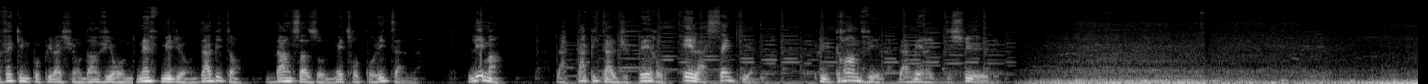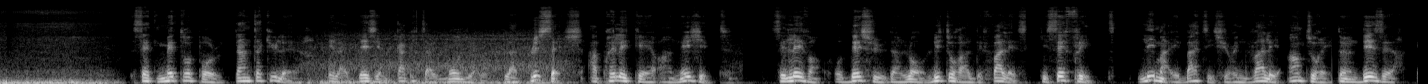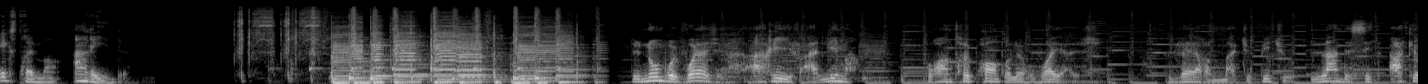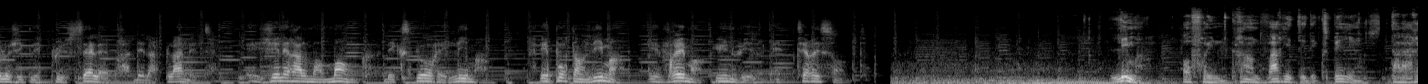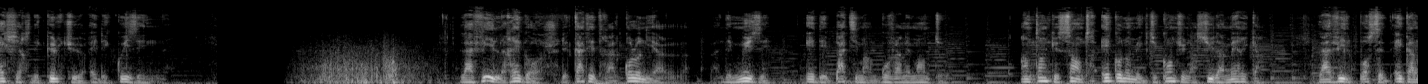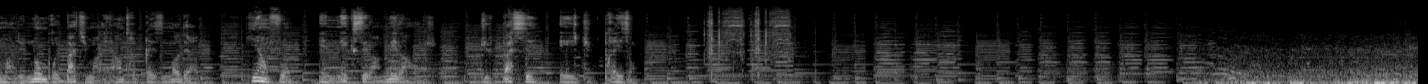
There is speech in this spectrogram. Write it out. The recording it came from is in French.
Avec une population d'environ 9 millions d'habitants dans sa zone métropolitaine, Lima, la capitale du Pérou, est la cinquième plus grande ville d'Amérique du Sud. Cette métropole tentaculaire est la deuxième capitale mondiale, la plus sèche après les guerres en Égypte. S'élevant au-dessus d'un long littoral de falaises qui s'effritent, Lima est bâtie sur une vallée entourée d'un désert extrêmement aride. De nombreux voyageurs arrivent à Lima pour entreprendre leur voyage vers Machu Picchu, l'un des sites archéologiques les plus célèbres de la planète, et généralement manquent d'explorer Lima. Et pourtant Lima est vraiment une ville intéressante. Lima offre une grande variété d'expériences dans la recherche des cultures et des cuisines. La ville regorge de cathédrales coloniales, des musées et des bâtiments gouvernementaux. En tant que centre économique du continent sud-américain, la ville possède également de nombreux bâtiments et entreprises modernes qui en font un excellent mélange du passé et du présent.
